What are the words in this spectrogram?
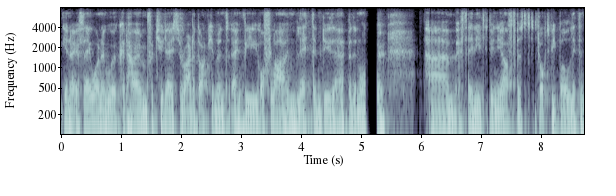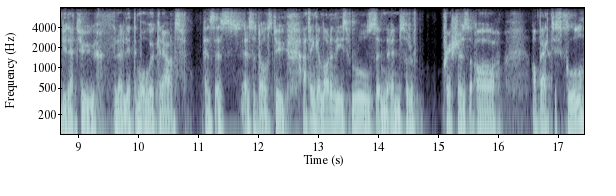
you know, if they want to work at home for two days to write a document and be offline, let them do that. But then also, um, if they need to be in the office to talk to people, let them do that too. You know, let them all work it out as as as adults do. I think a lot of these rules and and sort of pressures are are back to school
